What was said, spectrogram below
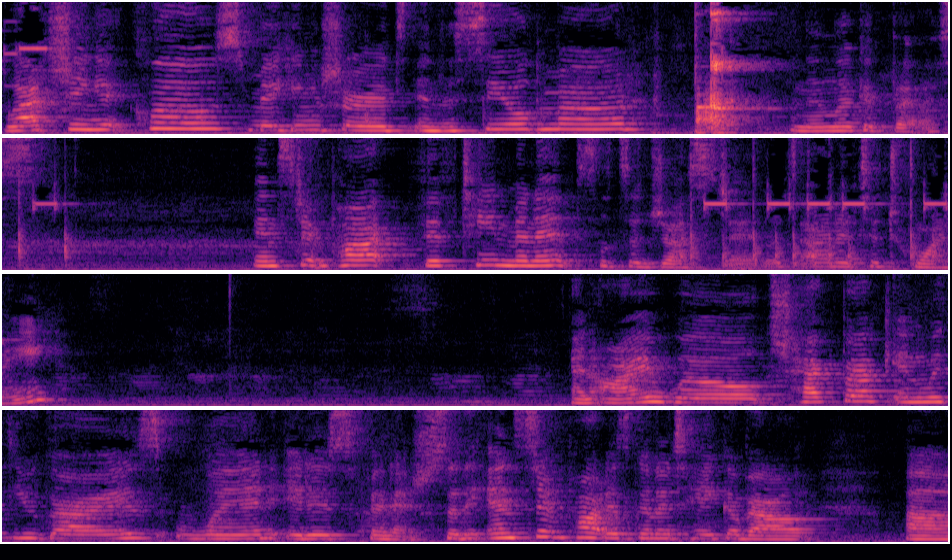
Latching it closed, making sure it's in the sealed mode. And then look at this. Instant Pot, 15 minutes. Let's adjust it. Let's add it to 20. And I will check back in with you guys when it is finished. So the Instant Pot is going to take about um,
